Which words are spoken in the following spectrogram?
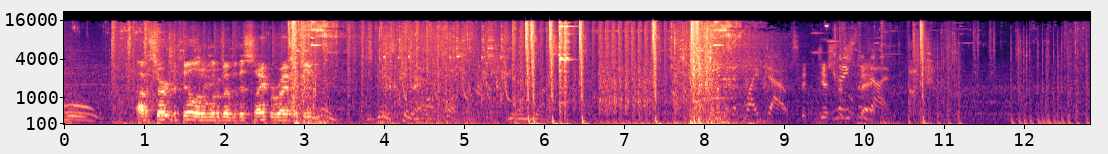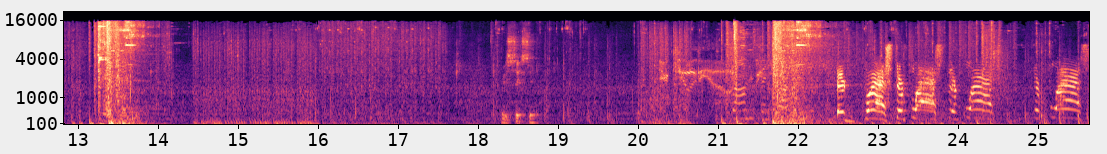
Ooh! I'm starting to feel it a little bit with this sniper rifle, dude. Disrespect. done. Three sixty. Bomb has been dropped. They're flashed! They're flashed! They're flashed! They're flashed!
